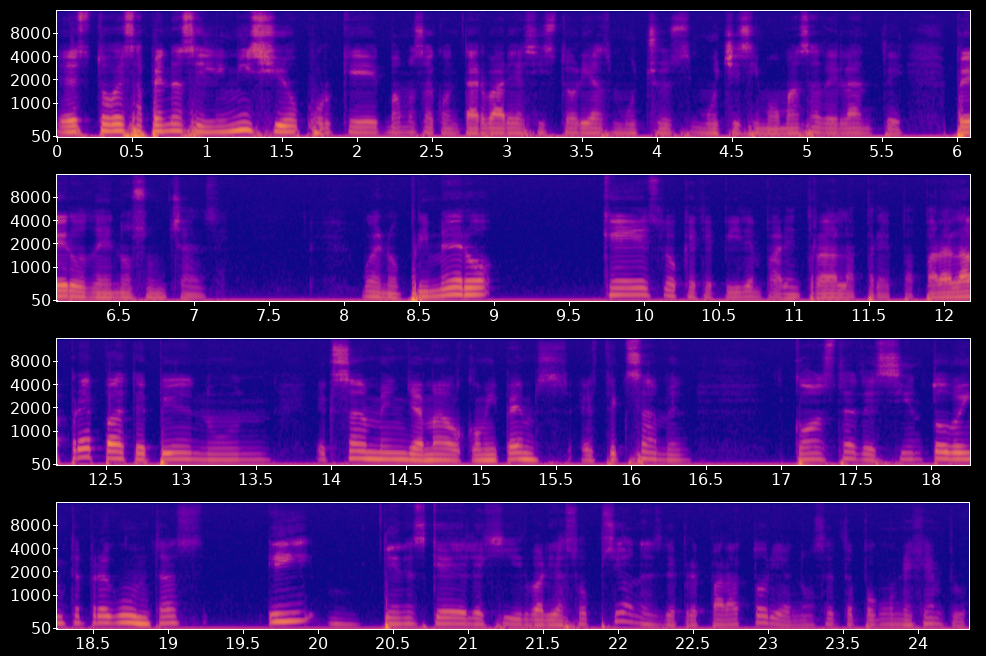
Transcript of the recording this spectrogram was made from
Esto es apenas el inicio porque vamos a contar varias historias muchos, muchísimo más adelante, pero denos un chance. Bueno, primero, ¿qué es lo que te piden para entrar a la prepa? Para la prepa te piden un examen llamado Comipems. Este examen consta de 120 preguntas y tienes que elegir varias opciones de preparatoria. No sé, te pongo un ejemplo.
